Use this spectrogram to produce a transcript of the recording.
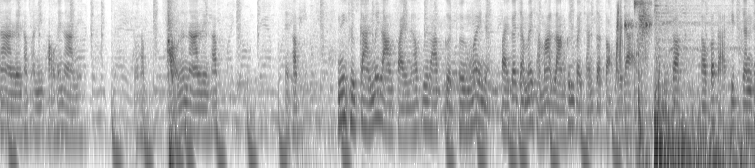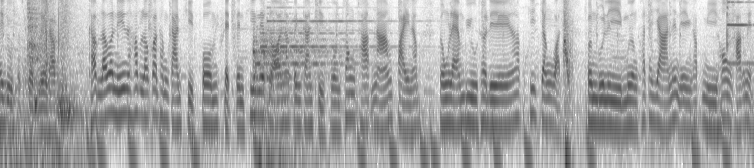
นานเลยครับ อันนี้เผาให้นานเลยนะครับเผานานๆเลยครับนะครับ นี่คือการไม่ลามไฟนะครับ เวลาเกิดเพลิงไหม้เนี่ยไฟก็จะไม่สามารถลามขึ้นไปชั้นต่อๆไปได้ ก็เราก็สาธิตกันให้ดูสดๆเลยครับครับแล้ววันนี้นะครับเราก็ทำการฉีดโฟมเสร็จเป็นที่เรียบร้อยนะครับเป็นการฉีดโฟมช่องชาร์ปน้ำไฟนะครับโรงแรมวิวทะเลนะครับที่จังหวัดชนบุรีเมืองพัทยานั่นเองครับมีห้องพักเนี่ย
